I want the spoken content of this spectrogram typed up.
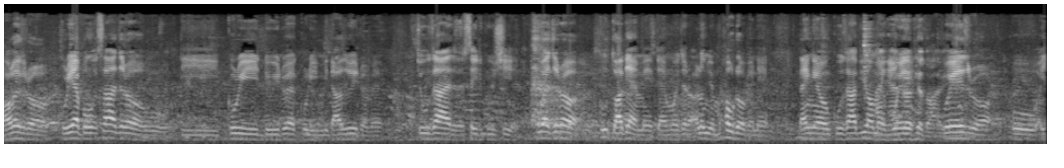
ဘာလို့လဲဆိုတော့ကိုရီးယားပုံအစကျတော့ဟိုဒီကိုရီလူတွေအတွက်ကိုရီမိသားစုတွေအတွက်ပဲစူးစမ်းရတဲ့စိတ်တစ်ခုရှိတယ်အခုကကျတော့အခုသွားပြန်မယ်ပြန်ပွဲကျတော့အဲ့လိုမျိုးမဟုတ်တော့ဘဲနဲ့ နိုင်ငံကိုကိုစားပြုရမယ်ပွဲပွဲဆိုတော့ဟိုအ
